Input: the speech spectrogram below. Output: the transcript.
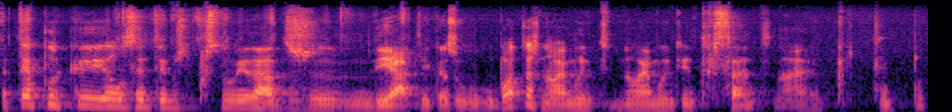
até porque eles, em termos de personalidades mediáticas, o, o Bottas não é muito, não é muito interessante, não é? Por, por,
